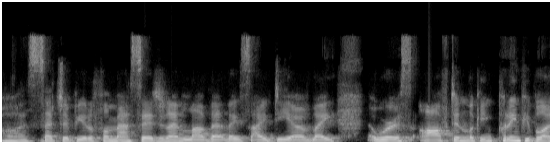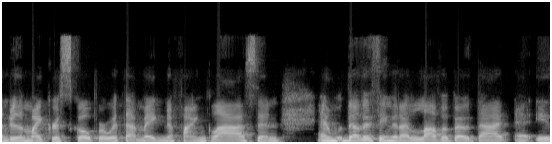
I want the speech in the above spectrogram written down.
Oh, it's such a beautiful message. And I love that this idea of like we're often looking, putting people under the microscope or with that magnifying glass. And and the other thing that I love about that eh,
